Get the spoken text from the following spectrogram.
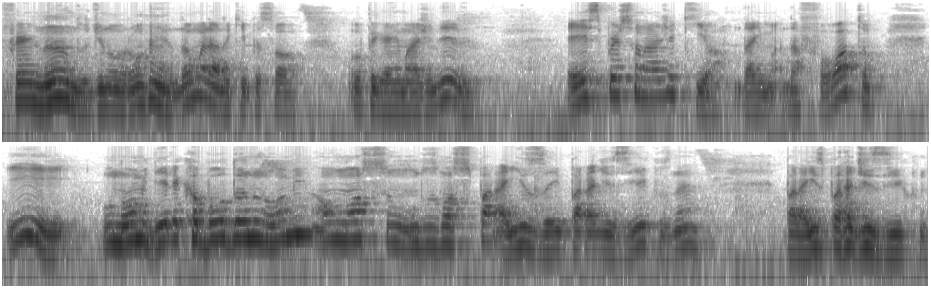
Fernando de Noronha, dá uma olhada aqui, pessoal. Vou pegar a imagem dele é esse personagem aqui, ó, da, da foto. E o nome dele acabou dando nome a nosso, um dos nossos paraísos aí, paradisíacos, né? Paraíso paradisíaco,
